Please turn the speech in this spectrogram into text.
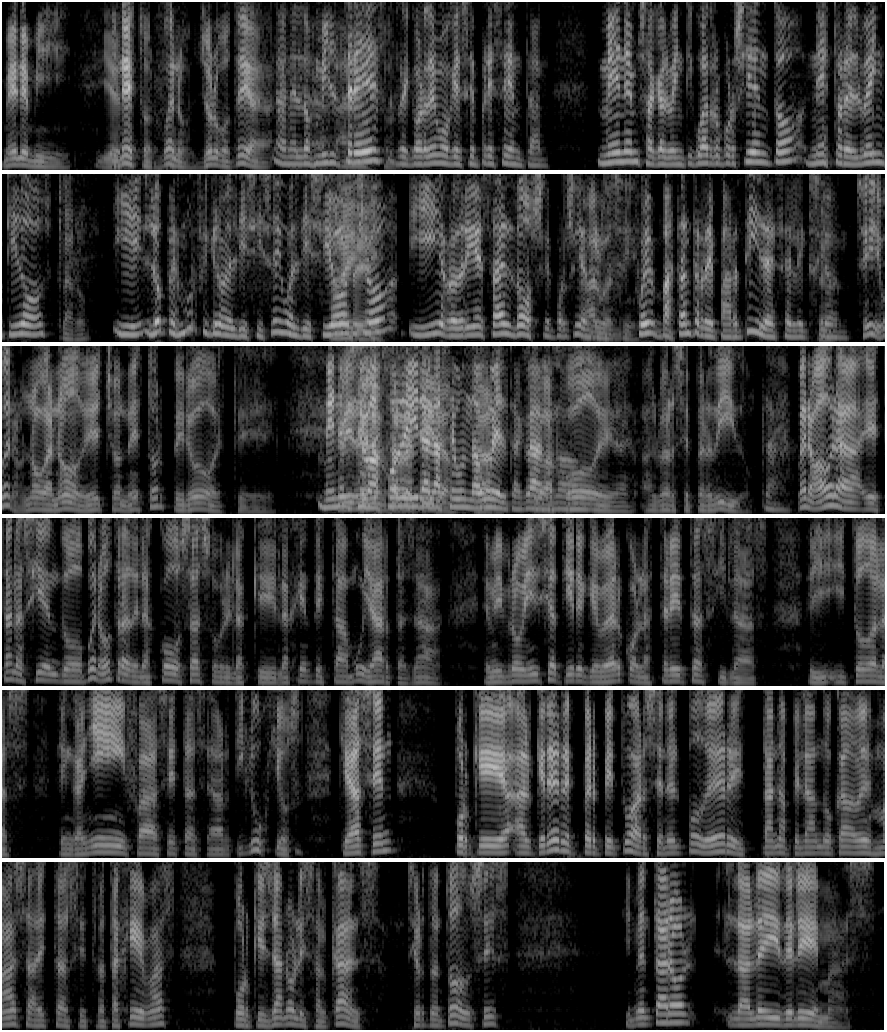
Menem y, Néstor. Bueno, yo lo voté a, En el 2003, recordemos que se presentan, Menem saca el 24%, Néstor el 22%, claro. y López Murphy creo el 16 o el 18 y Rodríguez Sá el 12%. Algo así. Fue bastante repartida esa elección. Sí. sí, bueno, no ganó de hecho Néstor, pero este Menem se bajó de ir a la segunda vuelta, claro. Se bajó al verse perdido. Bueno, ahora están haciendo, bueno, otra de las cosas sobre las que la gente está muy harta ya en mi provincia tiene que ver con las tretas y las y, todas las engañifas, estos artilugios que hacen porque al querer perpetuarse en el poder están apelando cada vez más a estas estratagemas porque ya no les alcanza, ¿cierto? Entonces, inventaron la ley de lemas.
